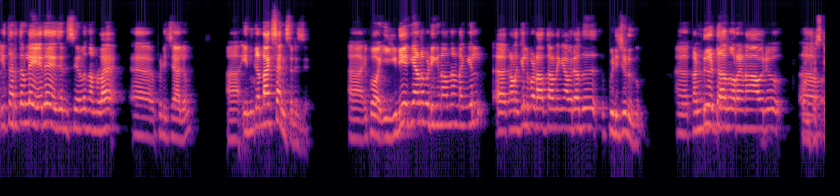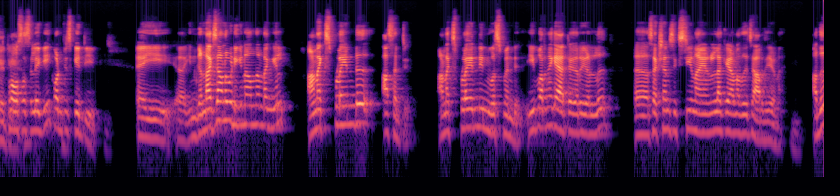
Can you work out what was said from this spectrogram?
ഇത്തരത്തിലുള്ള ഏത് ഏജൻസികൾ നമ്മളെ പിടിച്ചാലും ഇൻകം ടാക്സ് അനുസരിച്ച് ഇപ്പോൾ ഇ ഡി ഒക്കെയാണ് പിടിക്കണമെന്നുണ്ടെങ്കിൽ കണക്കിൽ പെടാത്താണെങ്കിൽ അവരത് പിടിച്ചെടുക്കും കണ്ടുകെട്ടുക എന്ന് പറയുന്ന ആ ഒരു പ്രോസസ്സിലേക്ക് കോൺഫിസ്കേറ്റ് ചെയ്യും. ഈ ഇൻകം ടാക്സ് ആണ് പിടിക്കണമെന്നുണ്ടെങ്കിൽ അൺഎക്സ്പ്ലെയിൻഡ് അസറ്റ് അൺഎക്സ്പ്ലെയിൻഡ് ഇൻവെസ്റ്റ്മെന്റ് ഈ പറഞ്ഞ കാറ്റഗറികളിൽ സെക്ഷൻ സിക്സ്റ്റി നയനിലൊക്കെയാണ് അത് ചാർജ് ചെയ്യണത് അത്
